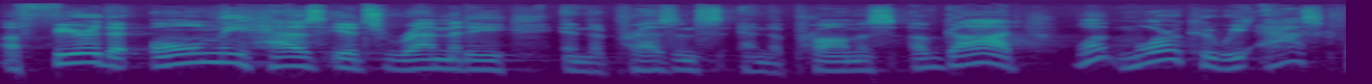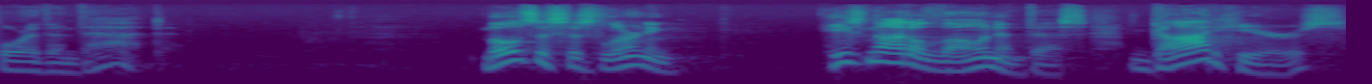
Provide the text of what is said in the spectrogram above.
a fear that only has its remedy in the presence and the promise of God. What more could we ask for than that? Moses is learning. He's not alone in this. God hears,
